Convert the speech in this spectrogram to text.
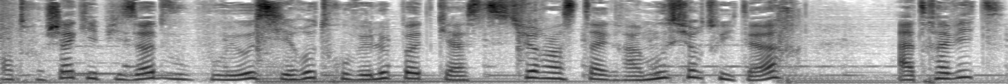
Entre chaque épisode, vous pouvez aussi retrouver le podcast sur Instagram ou sur Twitter. À très vite!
